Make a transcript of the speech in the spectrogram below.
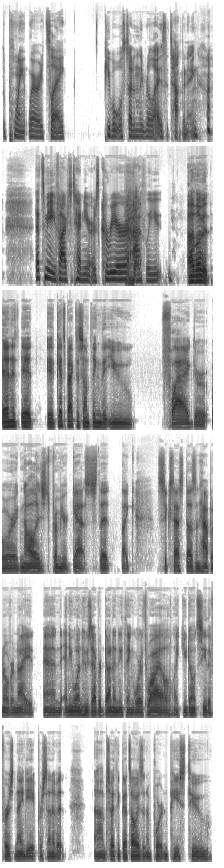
the point where it's like people will suddenly realize it's happening. That's me, five to 10 years, career athlete. I love it. And it, it, it gets back to something that you flagged or, or acknowledged from your guests that like success doesn't happen overnight and anyone who's ever done anything worthwhile like you don't see the first 98% of it um, so i think that's always an important piece to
